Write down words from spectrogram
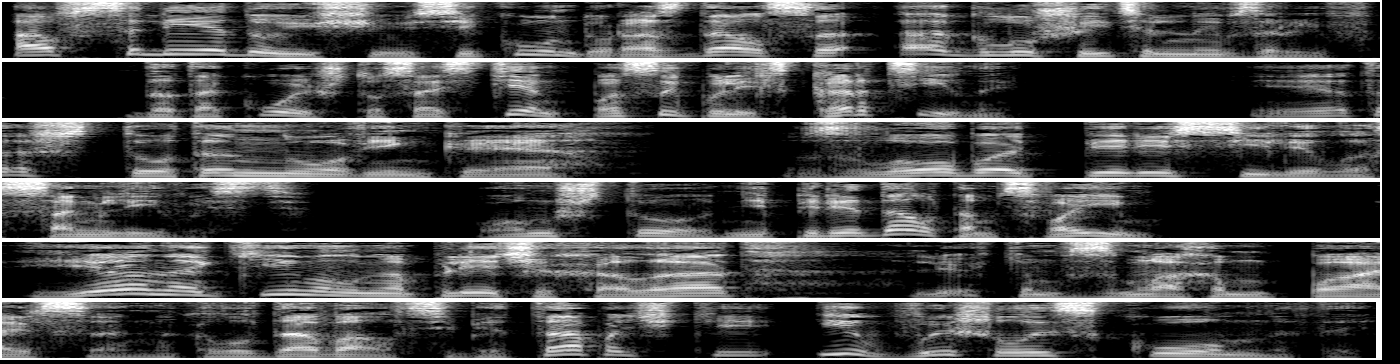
а в следующую секунду раздался оглушительный взрыв. Да такой, что со стен посыпались картины. Это что-то новенькое. Злоба пересилила сонливость. Он что, не передал там своим? Я накинул на плечи халат, легким взмахом пальца наколдовал себе тапочки и вышел из комнаты,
